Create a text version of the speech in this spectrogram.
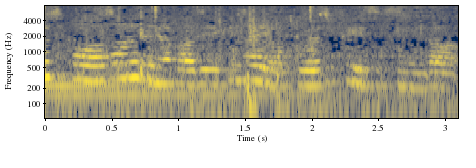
서울숲과 서울대면까지 큰 차이 없고요. 속해 있었습니다.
